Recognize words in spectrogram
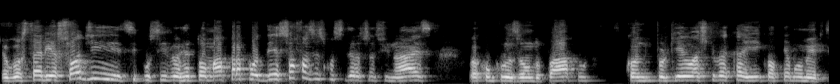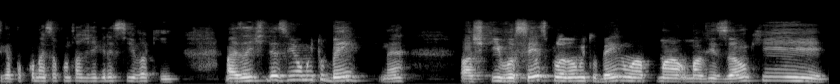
eu gostaria só de, se possível, retomar para poder só fazer as considerações finais, a conclusão do papo, quando, porque eu acho que vai cair em qualquer momento. Daqui a pouco começa a contagem regressiva aqui. Mas a gente desenhou muito bem, né? Eu acho que você explanou muito bem uma, uma, uma visão que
